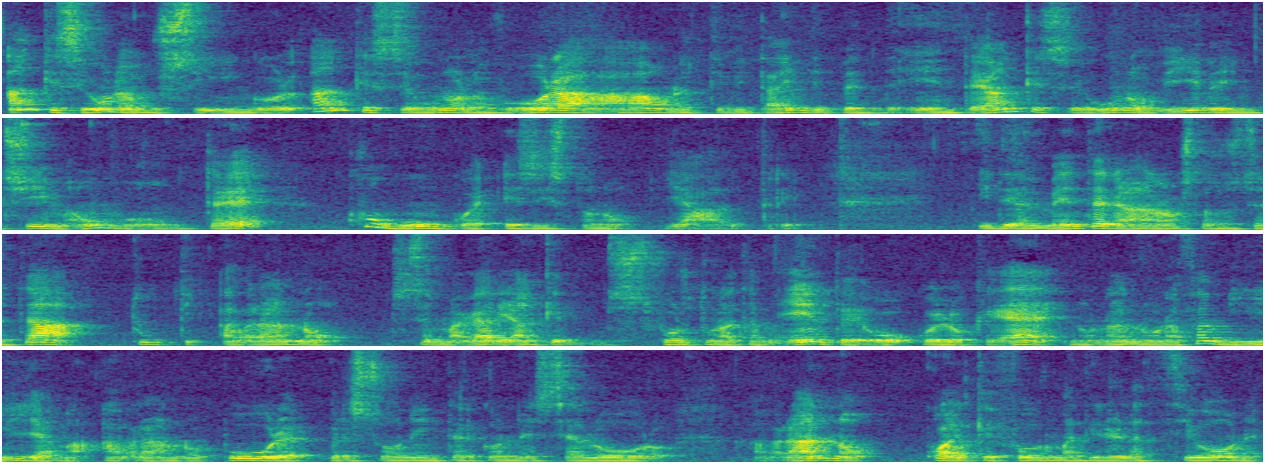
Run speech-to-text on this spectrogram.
anche se uno è un single, anche se uno lavora, ha un'attività indipendente, anche se uno vive in cima a un monte, comunque esistono gli altri. Idealmente nella nostra società tutti avranno, se magari anche sfortunatamente o quello che è, non hanno una famiglia, ma avranno pure persone interconnesse a loro, avranno qualche forma di relazione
